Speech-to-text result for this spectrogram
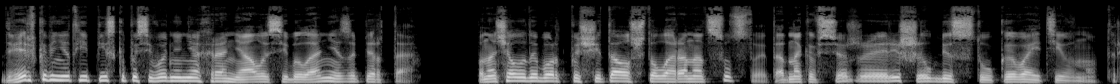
Дверь в кабинет епископа сегодня не охранялась и была не заперта. Поначалу Деборд посчитал, что Лоран отсутствует, однако все же решил без стука войти внутрь.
